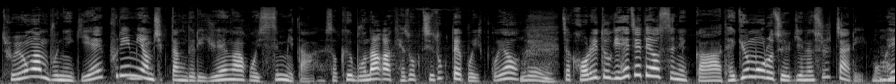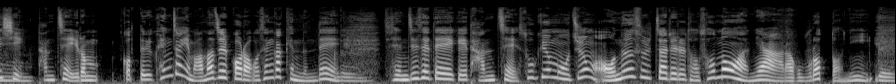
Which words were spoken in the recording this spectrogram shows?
조용한 분위기에 프리미엄 식당들이 유행하고 있습니다. 그래서 그 문화가 계속 지속되고 있고요. 네. 이제 거리두기 해제되었으니까 대규모로 즐기는 술자리, 뭐 회식, 음. 단체 이런 것들이 굉장히 많아질 거라고 생각했는데 네. 젠지 세대에게 단체 소규모 중 어느 술자리를 더 선호하냐라고 물었더니 네.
